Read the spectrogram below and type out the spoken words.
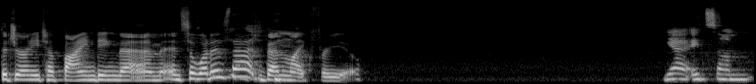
the journey to finding them. And so what has that been like for you? Yeah, it's um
